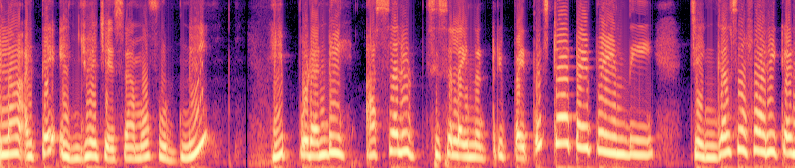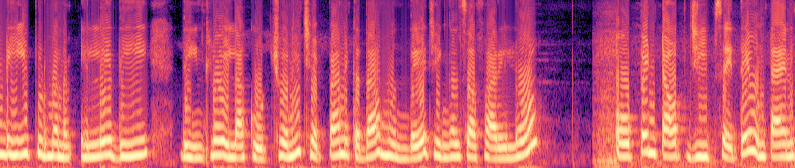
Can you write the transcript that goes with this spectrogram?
ఇలా అయితే ఎంజాయ్ చేసాము ఫుడ్ని. ఇప్పుడండి అస్సలు సిసలైన ట్రిప్ అయితే స్టార్ట్ అయిపోయింది. జంగల్ సఫారీకి అండి ఇప్పుడు మనం వెళ్ళేది దీంట్లో ఇలా కూర్చొని చెప్పాను కదా ముందే జంగల్ సఫారీలో ఓపెన్ టాప్ జీప్స్ అయితే ఉంటాయని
